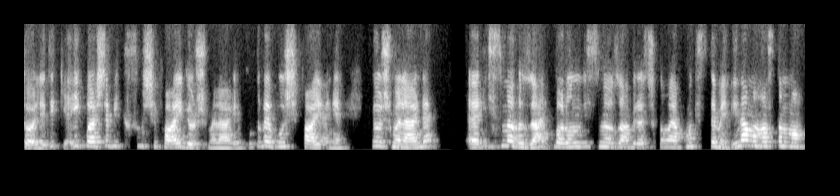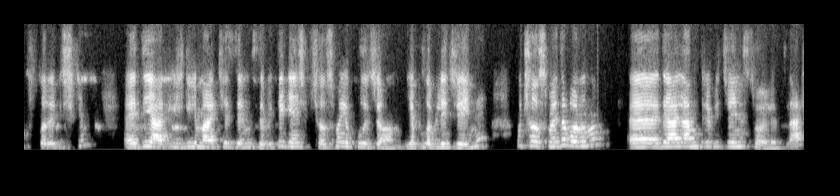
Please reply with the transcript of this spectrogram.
söyledik. İlk başta bir kısım şifai görüşmeler yapıldı ve bu şifai hani görüşmelerde e, isme özel, baronun isme özel bir açıklama yapmak istemediğini ama hasta mahpuslara ilişkin e, diğer ilgili merkezlerimizle birlikte genç bir çalışma yapılacağını, yapılabileceğini bu çalışmayı da baronun e, değerlendirebileceğini söylediler.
